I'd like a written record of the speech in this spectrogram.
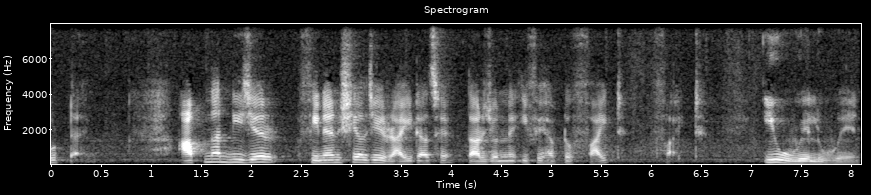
গুড টাইম আপনার নিজের ফিনান্সিয়াল যে রাইট আছে, তার জন্য if you have to fight fight you will win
